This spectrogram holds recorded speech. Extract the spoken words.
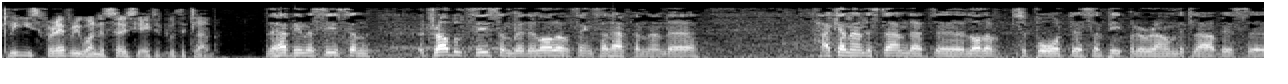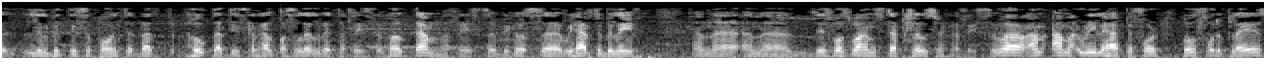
pleased for everyone associated with the club. There have been a season, a troubled season with a lot of things that happened, and uh, I can understand that uh, a lot of supporters and people around the club is uh, a little bit disappointed, but hope that this can help us a little bit at least, and help them at least, uh, because uh, we have to believe. And, uh, and uh, this was one step closer at least. Well, I'm, I'm really happy for both for the players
